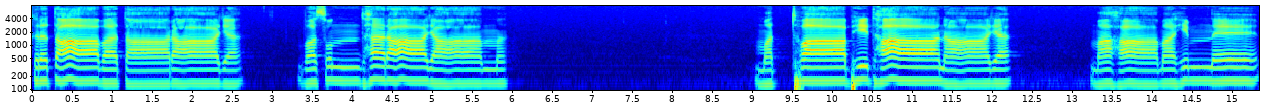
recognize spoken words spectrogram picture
कृतावताराय वसुन्धरायाम्। मध्वाभिधानाय महामहिम्ने।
